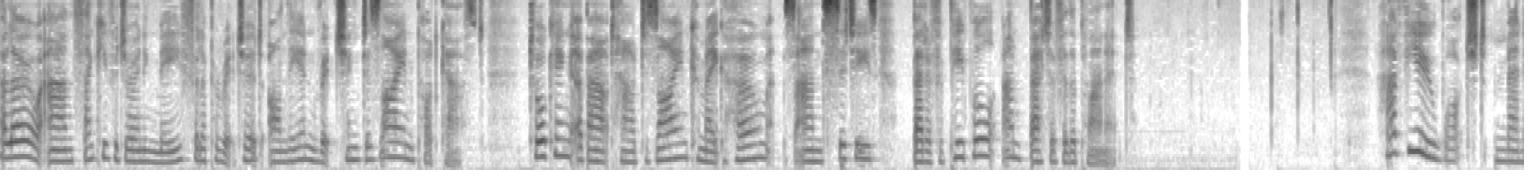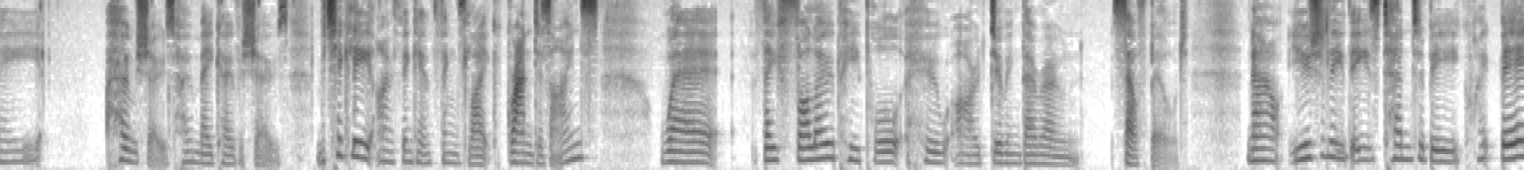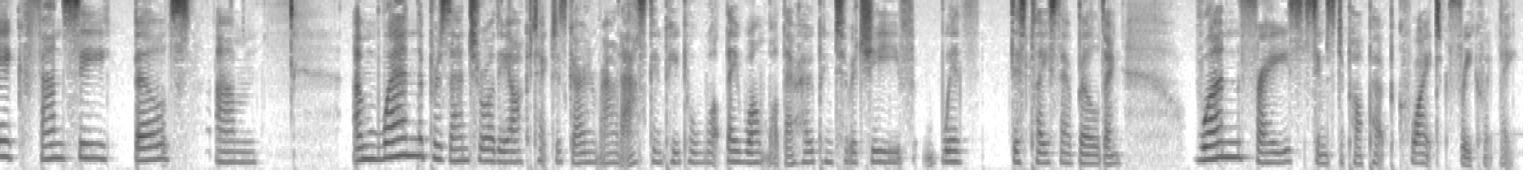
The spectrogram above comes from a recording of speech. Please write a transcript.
Hello, and thank you for joining me, Philippa Richard, on the Enriching Design podcast, talking about how design can make homes and cities better for people and better for the planet. Have you watched many home shows, home makeover shows? Particularly, I'm thinking things like Grand Designs, where they follow people who are doing their own self build. Now, usually these tend to be quite big, fancy builds. Um, and when the presenter or the architect is going around asking people what they want, what they're hoping to achieve with this place they're building, one phrase seems to pop up quite frequently.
